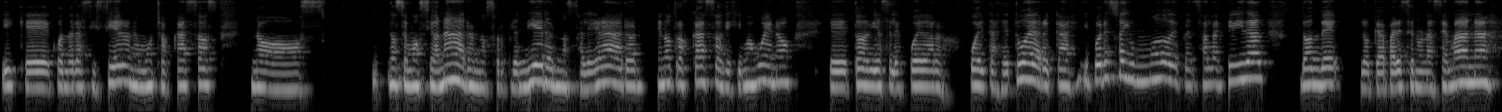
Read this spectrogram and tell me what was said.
y que cuando las hicieron en muchos casos nos emocionaron, nos sorprendieron, nos alegraron. En otros casos dijimos, bueno, eh, todavía se les puede dar vueltas de tuerca, y por eso hay un modo de pensar la actividad donde lo que aparece en una semana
